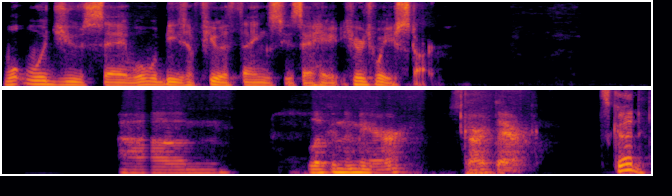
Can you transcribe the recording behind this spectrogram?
what would you say? What would be a few of things you say? Hey, here's where you start. Um, look in the mirror. Start there. It's good.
